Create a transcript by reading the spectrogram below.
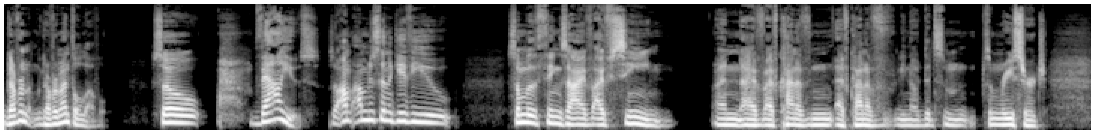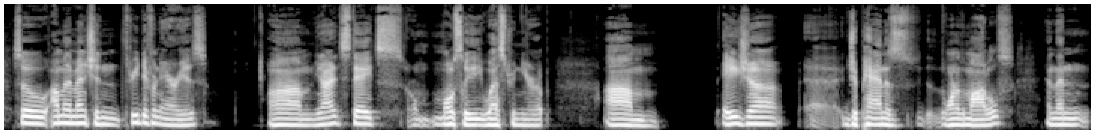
government governmental level. So values. So I'm I'm just going to give you some of the things I've I've seen and I've I've kind of I've kind of you know did some some research. So I'm going to mention three different areas: um, United States, mostly Western Europe, um, Asia, uh, Japan is one of the models, and then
